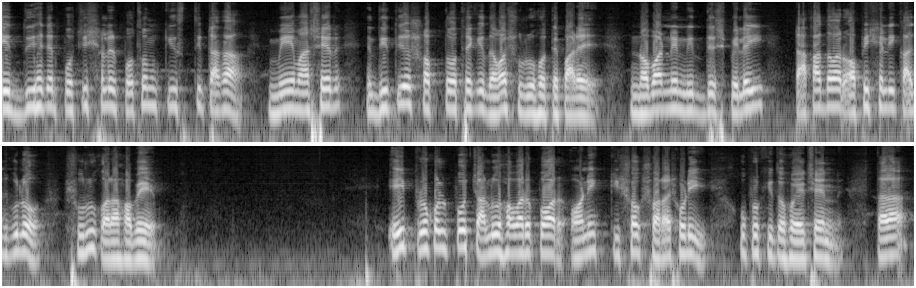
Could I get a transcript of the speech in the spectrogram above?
এই দুই হাজার পঁচিশ সালের প্রথম কিস্তি টাকা মে মাসের দ্বিতীয় সপ্তাহ থেকে দেওয়া শুরু হতে পারে। নবান্নের নির্দেশ পেলেই টাকা দেওয়ার অফিসিয়ালি কাজগুলো শুরু করা হবে। এই প্রকল্প চালু হওয়ার পর অনেক কৃষক সরাসরি উপকৃত হয়েছেন। তারা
